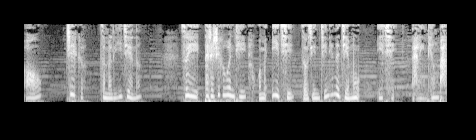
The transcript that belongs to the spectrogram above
哦，这个怎么理解呢？所以，带着这个问题，我们一起走进今天的节目，一起来聆听吧。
